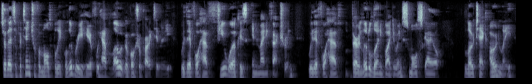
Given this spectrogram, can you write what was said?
So there's a potential for multiple equilibria here. If we have low agricultural productivity, we therefore have few workers in manufacturing. We therefore have very little learning by doing, small scale, low tech only,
